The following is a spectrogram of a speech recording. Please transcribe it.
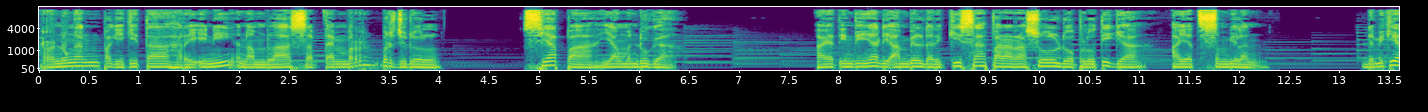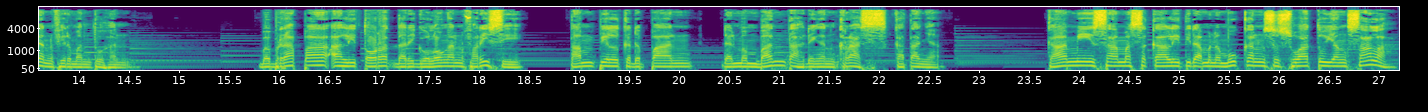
Renungan pagi kita hari ini 16 September berjudul Siapa yang menduga? Ayat intinya diambil dari kisah para rasul 23 ayat 9. Demikian firman Tuhan. Beberapa ahli Taurat dari golongan Farisi tampil ke depan dan membantah dengan keras katanya, Kami sama sekali tidak menemukan sesuatu yang salah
